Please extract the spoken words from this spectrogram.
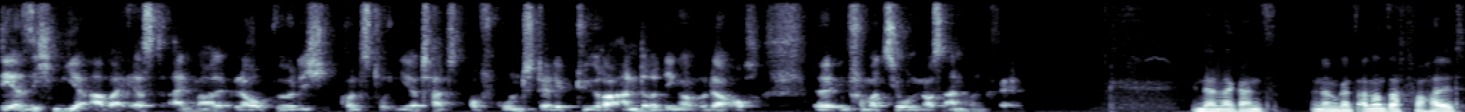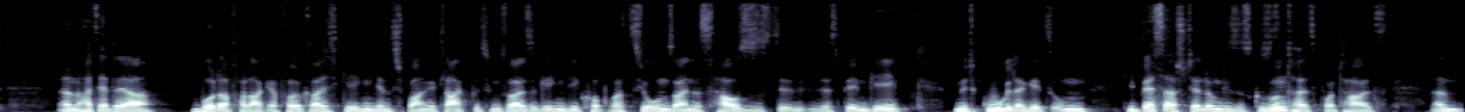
der sich mir aber erst einmal glaubwürdig konstruiert hat aufgrund der Lektüre anderer Dinge oder auch äh, Informationen aus anderen Quellen. In, einer ganz, in einem ganz anderen Sachverhalt ähm, hat ja der Burda Verlag erfolgreich gegen Jens Spahn geklagt, beziehungsweise gegen die Kooperation seines Hauses, des BMG, mit Google. Da geht es um die Besserstellung dieses Gesundheitsportals. Ähm,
